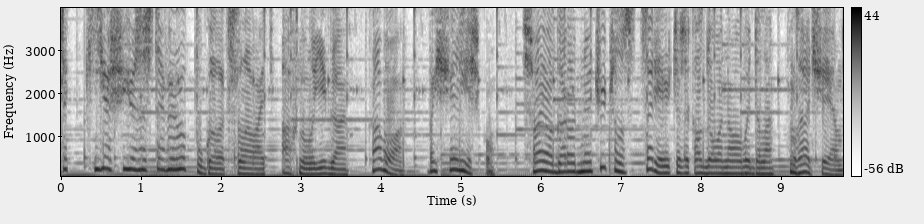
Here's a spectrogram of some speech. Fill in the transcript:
«Так я ж ее заставила пугало целовать», — ахнула Яга. «Кого?» «Василиску. Свою огородную чучело царевича заколдованного выдала». «Зачем?»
